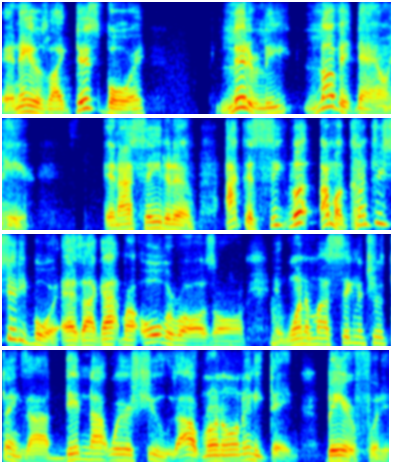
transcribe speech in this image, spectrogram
And they was like, this boy literally love it down here. And I say to them, I could see, look, I'm a country city boy as I got my overalls on. And one of my signature things, I did not wear shoes. I'll run on anything barefooted.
